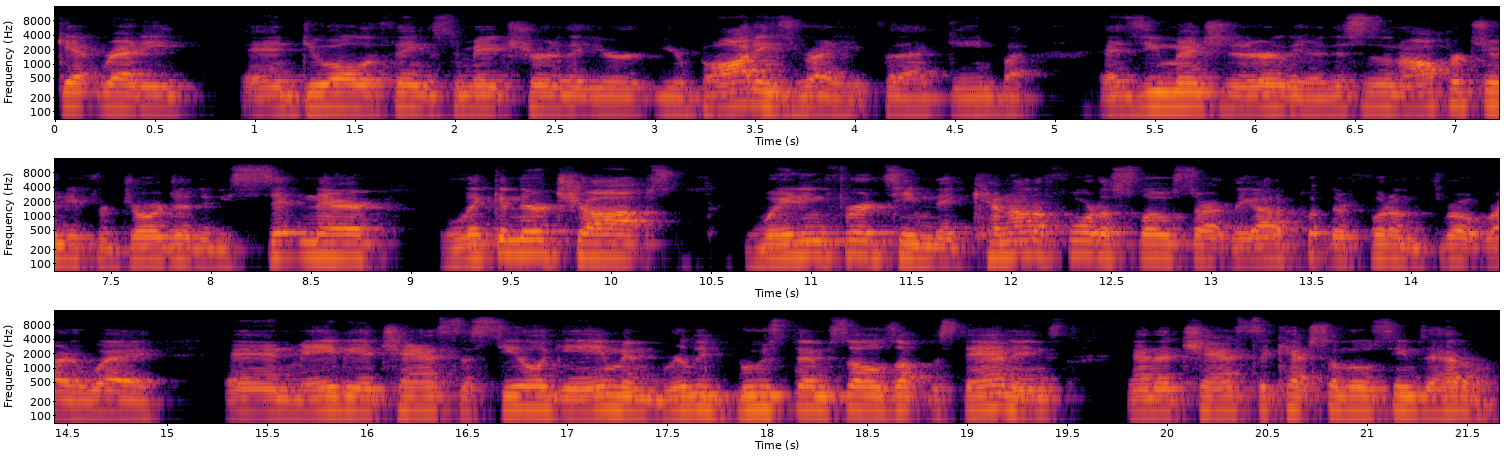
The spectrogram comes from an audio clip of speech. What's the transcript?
get ready, and do all the things to make sure that your your body's ready for that game. But as you mentioned it earlier, this is an opportunity for Georgia to be sitting there, licking their chops, waiting for a team. They cannot afford a slow start. They got to put their foot on the throat right away, and maybe a chance to steal a game and really boost themselves up the standings, and a chance to catch some of those teams ahead of them.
